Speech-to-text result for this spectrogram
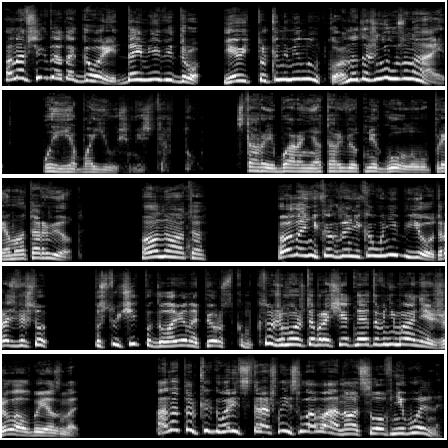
Она всегда так говорит. Дай мне ведро. Я ведь только на минутку. Она даже не узнает. Ой, я боюсь, мистер Том. Старая барыня оторвет мне голову, прямо оторвет. Она-то... Она никогда никого не бьет, разве что постучит по голове наперстком. Кто же может обращать на это внимание, желал бы я знать. Она только говорит страшные слова, но от слов не больно,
